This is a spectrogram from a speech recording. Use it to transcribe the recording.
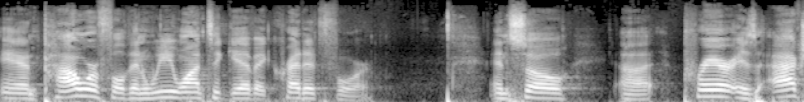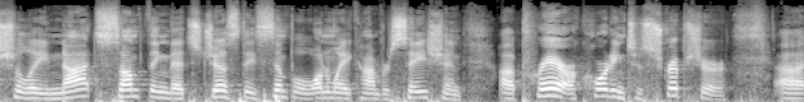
and powerful than we want to give it credit for. And so, uh, prayer is actually not something that's just a simple one way conversation. Uh, prayer, according to Scripture, uh,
